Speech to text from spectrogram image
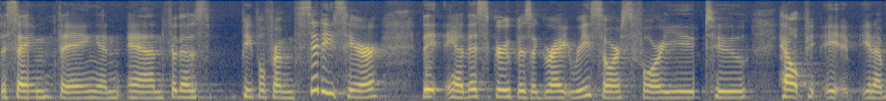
the same thing. And, and for those people from cities here, the, you know, this group is a great resource for you to help you know,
